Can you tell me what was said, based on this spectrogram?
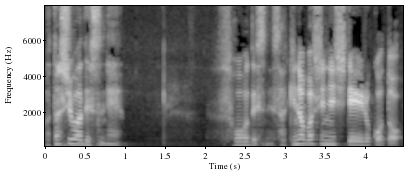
私はですね、そうですね、先延ばしにしていること。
